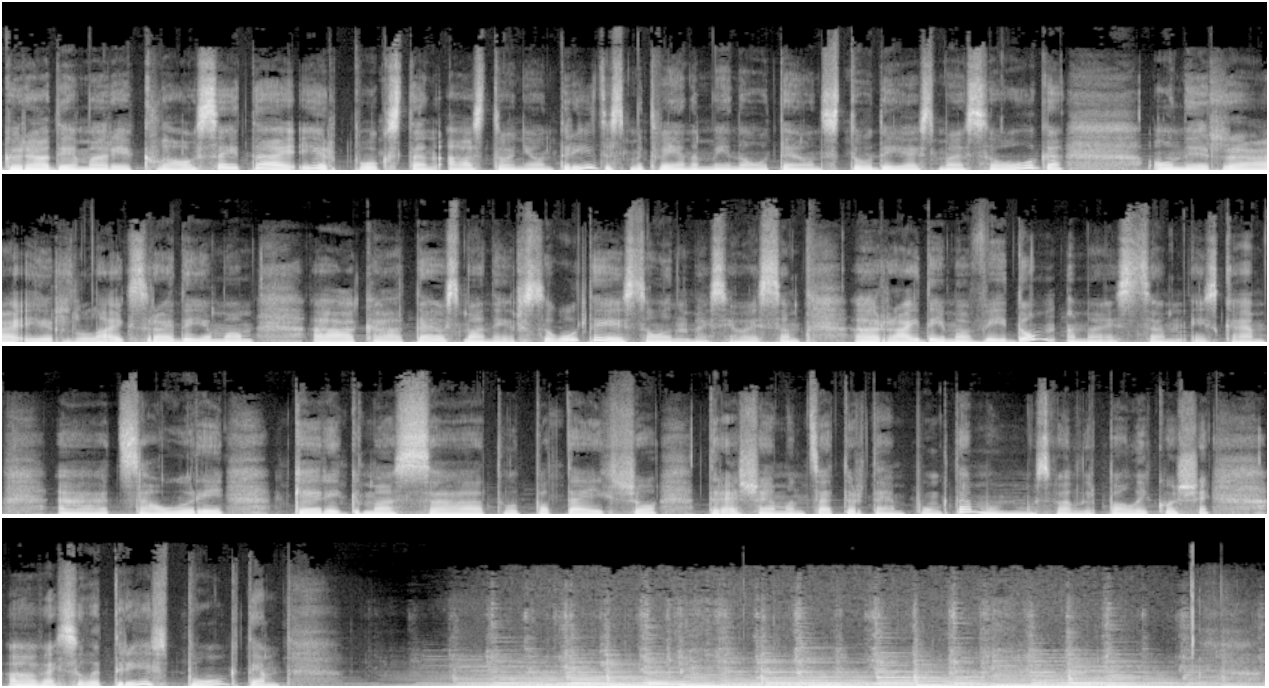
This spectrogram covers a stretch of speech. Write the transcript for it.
Dargo rādījumā arī klausītāji ir pulksten 8.31 minūte un studijas mēs Olga un ir, ir laiks raidījumam, kā tevs man ir sūtījis un mēs jau esam raidījuma vidu, mēs izgājam cauri kerigmas, to pateikšu, trešajam un ceturtajam punktam un mums vēl ir palikuši veseli trīs punkti,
